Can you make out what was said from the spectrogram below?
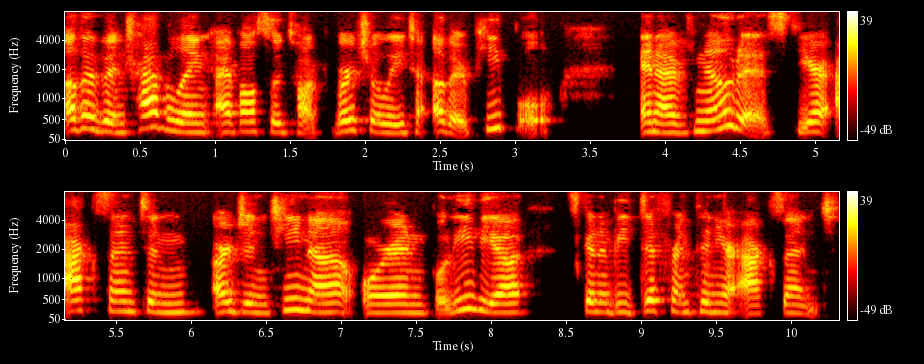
other than traveling, I've also talked virtually to other people. And I've noticed your accent in Argentina or in Bolivia is going to be different than your accent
